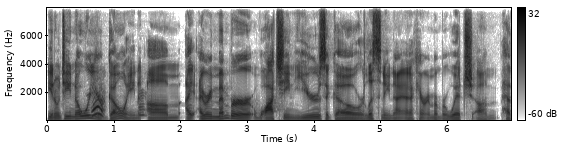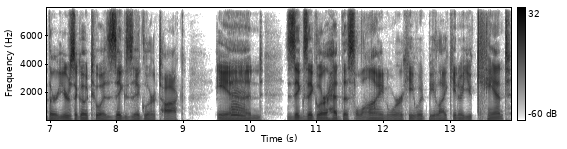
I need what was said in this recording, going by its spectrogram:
You know, do you know where yeah. you're going? Mm-hmm. Um, I, I remember watching years ago or listening, I, I can't remember which, um, Heather, years ago to a Zig Ziglar talk. And mm. Zig Ziglar had this line where he would be like, you know, you can't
